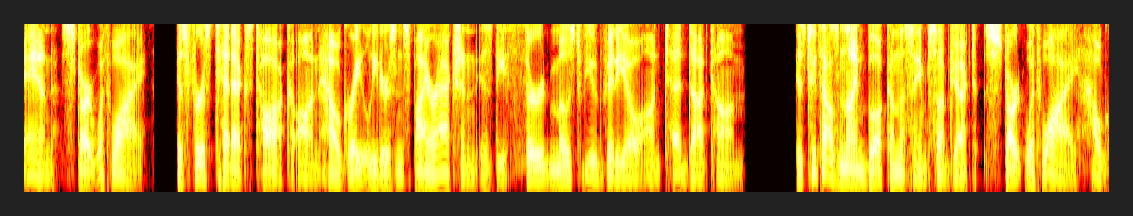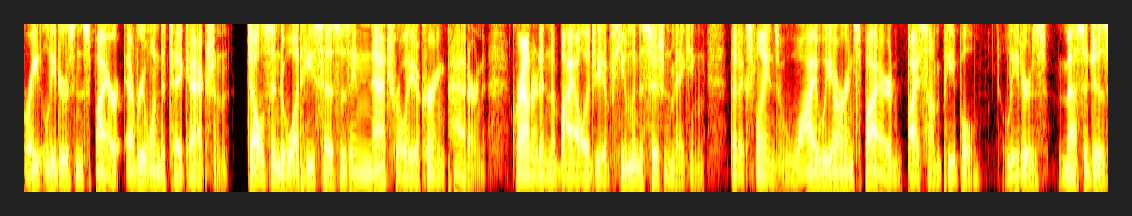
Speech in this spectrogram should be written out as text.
and Start with Why. His first TEDx talk on how great leaders inspire action is the third most viewed video on TED.com. His 2009 book on the same subject, Start with Why How Great Leaders Inspire Everyone to Take Action, delves into what he says is a naturally occurring pattern, grounded in the biology of human decision making, that explains why we are inspired by some people, leaders, messages,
